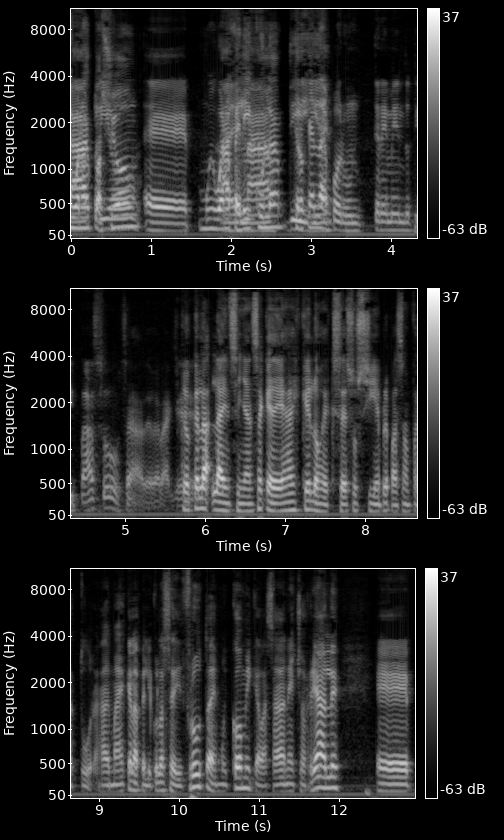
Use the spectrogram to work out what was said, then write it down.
buena actuación, eh, muy buena película. Creo que la, por un tremendo tipazo, o sea, de verdad que... Creo que la, la enseñanza que deja es que los excesos siempre pasan factura. Además es que la película se disfruta, es muy cómica, basada en hechos reales. Eh,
